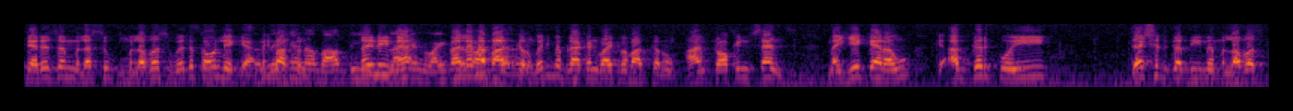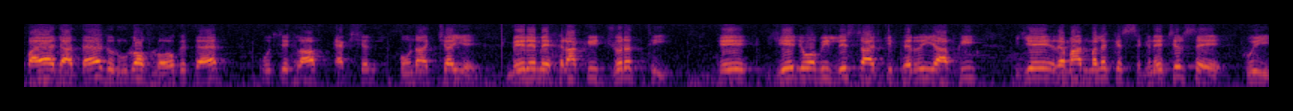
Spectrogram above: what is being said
ٹیررزم ملوث ہوئے تو کون لے کے آئے میری بات نہیں نہیں میں پہلے میں بات کروں گا جی میں بلیک اینڈ وائٹ میں بات کر رہا ہوں۔ آئی ایم ٹاکنگ سینس میں یہ کہہ رہا ہوں کہ اگر کوئی دہشت گردی میں ملوث پایا جاتا ہے تو رول آف لا کے تحت اس کے خلاف ایکشن ہونا چاہیے۔ میرے میں اخلاقی جرت تھی کہ یہ جو ابھی لسٹ آج کی پھر رہی ہے آپ کی یہ رحمان ملک کے سگنیچر سے ہوئی۔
